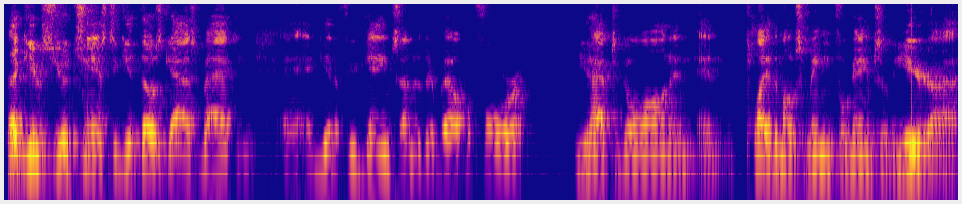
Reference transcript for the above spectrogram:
that gives you a chance to get those guys back and, and get a few games under their belt before you have to go on and, and play the most meaningful games of the year. Uh,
